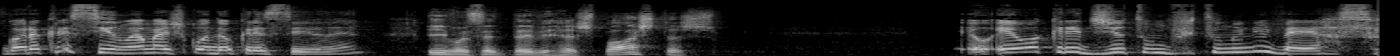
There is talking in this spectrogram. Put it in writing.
Agora eu cresci, não é mais quando eu crescer, né? E você teve respostas? Eu, eu acredito muito no universo.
